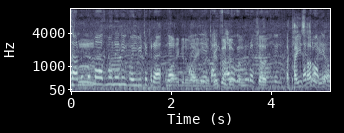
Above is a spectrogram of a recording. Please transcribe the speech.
ਸਾਨੂੰ। ਪਰਮਾਤਮਾ ਨੇ ਨਹੀਂ ਕੋਈ ਵੀ ਟਕਰਾਇਆ। ਵਾਹਿਗੁਰੂ, ਵਾਹਿਗੁਰੂ, ਬਿਲਕੁਲ, ਬਿਲਕੁਲ। ਚਲੋ, 28 ਸਾਲ ਹੋ ਗਏ ਆ।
